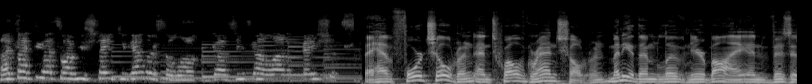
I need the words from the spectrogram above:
I think that's why we stayed together so long, because he's got a lot of patience. They have four children and 12 grandchildren. Many of them live nearby and visit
